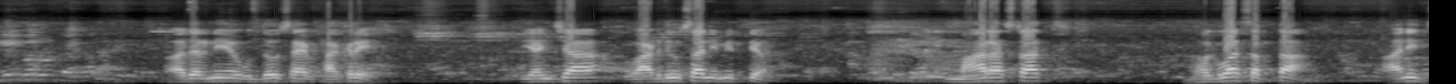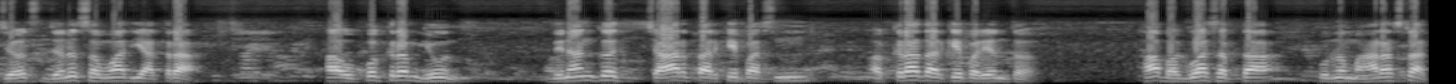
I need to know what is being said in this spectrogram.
आदरणीय उद्धवसाहेब ठाकरे यांच्या वाढदिवसानिमित्त महाराष्ट्रात भगवा सप्ताह आणि ज जनसंवाद यात्रा हा उपक्रम घेऊन दिनांक चार तारखेपासून अकरा तारखेपर्यंत हा भगवा सप्ताह पूर्ण महाराष्ट्रात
